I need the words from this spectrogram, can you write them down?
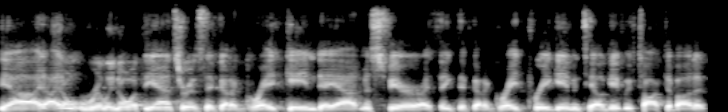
yeah, I, I, don't really know what the answer is. They've got a great game day atmosphere. I think they've got a great pregame and tailgate. We've talked about it.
